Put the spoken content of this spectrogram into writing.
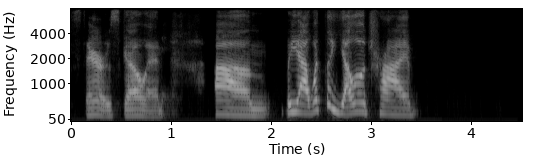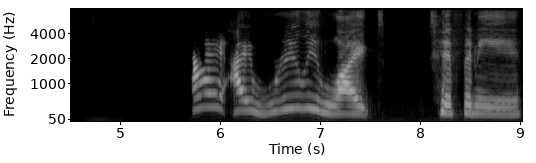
Sarah's going. Um, but yeah, with the yellow tribe, I I really liked Tiffany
